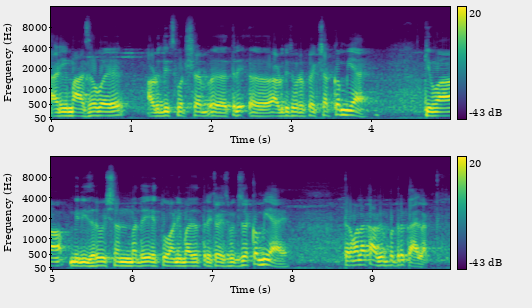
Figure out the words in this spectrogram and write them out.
आणि माझं वय अडतीस वर्षा त्रे अडतीस वर्षापेक्षा कमी आहे. किंवा मी रिझर्वेशनमध्ये येतो आणि माझं त्रेचाळीसपेक्षा कमी आहे तर मला कागदपत्र काय लागतं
